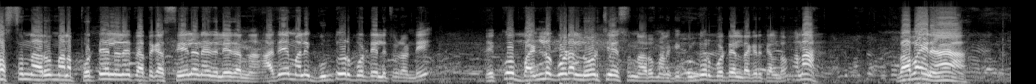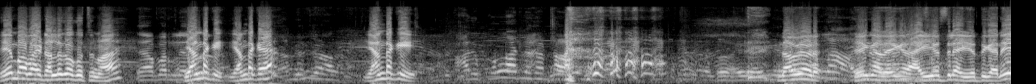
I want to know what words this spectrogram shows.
వస్తున్నారు. మన పొట్టేలు అనేది పెద్దగా సేల్ అనేది లేదన్న. అదే మళ్ళీ గుంటూరు పొట్టేలు చూడండి. ఎక్కువ బండ్లు కూడా లోడ్ చేస్తున్నారు మనకి. గుంటూరు పొట్టేల దగ్గరికి వెళ్దాం. అన్నా బాబాయ్నా? ఏం బాబాయ్ డల్లుగా కూర్చున్నావా? ఎండకి ఎండకే? ఎండకి? నవ్వాడు. ఏం కాదు ఏం కాదు. అవి వద్దు కానీ.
